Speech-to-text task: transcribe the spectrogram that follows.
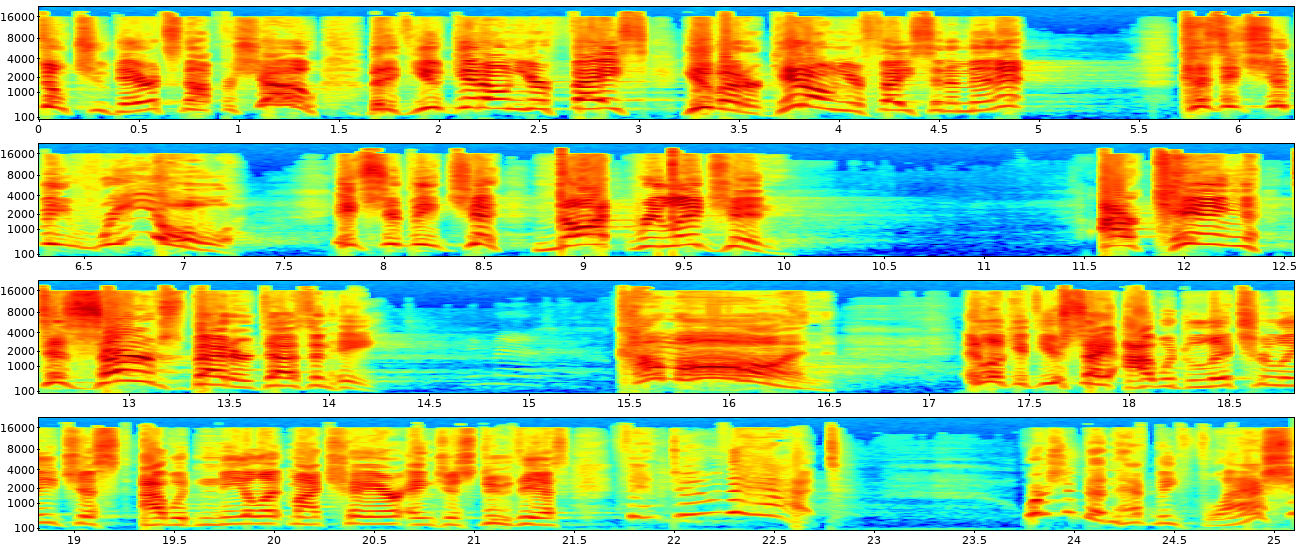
don't you dare. It's not for show. But if you get on your face, you better get on your face in a minute because it should be real. It should be not religion. Our king deserves better, doesn't he? Come on. And look, if you say, I would literally just, I would kneel at my chair and just do this, then do that. Worship doesn't have to be flashy.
